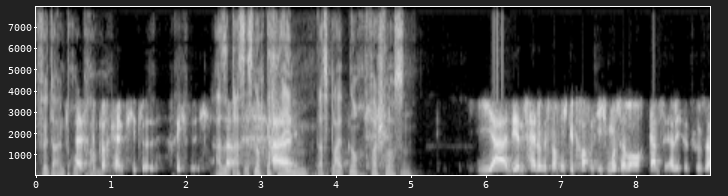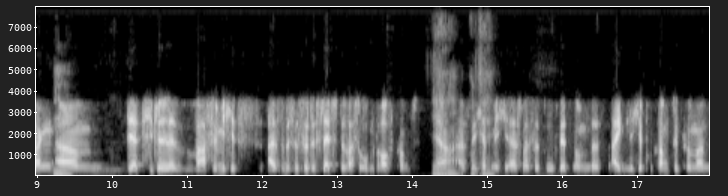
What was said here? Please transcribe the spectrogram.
für dein Programm. Es gibt doch keinen Titel, richtig. Also das ist noch geheim, äh, das bleibt noch verschlossen. Ja, die Entscheidung ist noch nicht getroffen. Ich muss aber auch ganz ehrlich dazu sagen, ja. ähm, der Titel war für mich jetzt, also das ist so das Letzte, was oben drauf kommt. Ja, also okay. ich habe mich erstmal versucht, jetzt um das eigentliche Programm zu kümmern.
